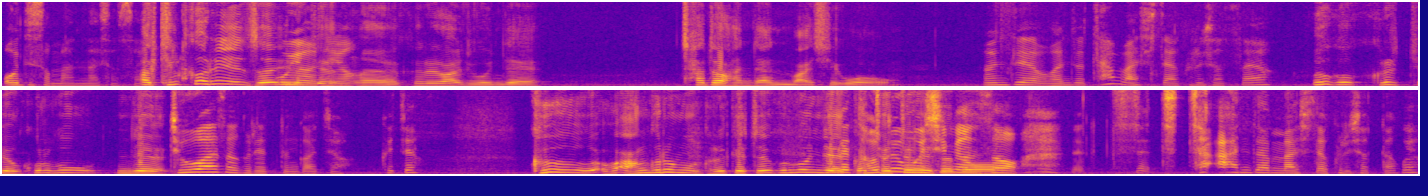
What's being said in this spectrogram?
어디서 만나셨어요? 아 길거리에서 이렇게 우연히요? 예, 그래가지고 이제 차도 한 잔 마시고 언제 먼저 차 마시자 그러셨어요? 어, 그, 그렇죠. 그리고 이제 좋아서 그랬던 거죠. 그죠? 그 안 그러면 그렇겠죠. 그리고 이제 그 더듬으시면서 차한 잔 마시자 그러셨다고요?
